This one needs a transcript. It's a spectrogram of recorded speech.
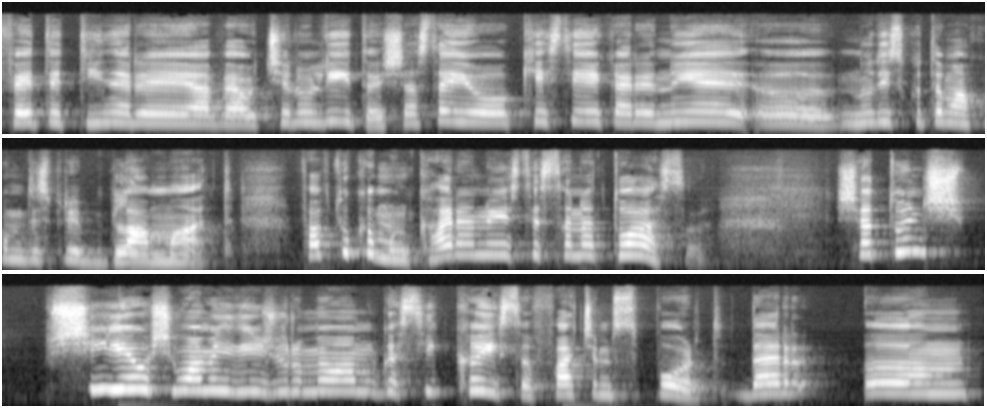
fete tinere aveau celulită și asta e o chestie care nu e, uh, nu discutăm acum despre blamat. Faptul că mâncarea nu este sănătoasă. Și atunci și eu și oamenii din jurul meu am găsit căi să facem sport, dar um,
